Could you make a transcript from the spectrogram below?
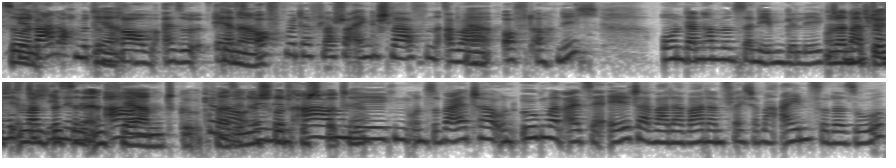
So, Wir waren auch mit ja. im Raum. Also er genau. ist oft mit der Flasche eingeschlafen, aber oft auch nicht. Und dann haben wir uns daneben gelegt. Und dann habt ihr euch immer ein bisschen entfernt, Arm, quasi, genau, ne, Schritt für Schritt. Ja. legen und so weiter. Und irgendwann, als er älter war, da war dann vielleicht aber eins oder so,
